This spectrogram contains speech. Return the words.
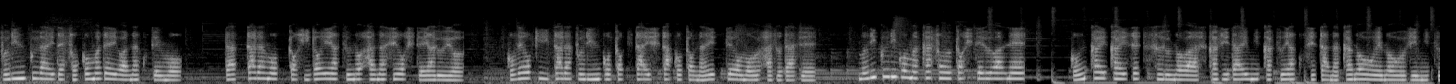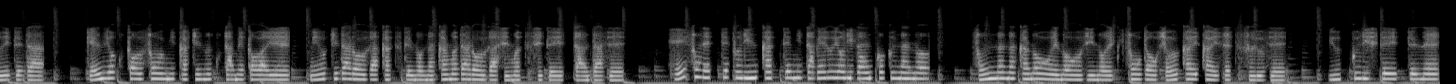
プリンくらいでそこまで言わなくても。だったらもっとひどいやつの話をしてやるよ。これを聞いたらプリンごと期待したことないって思うはずだぜ。無理くりごまかそうとしてるわね。今回解説するのは飛鳥時代に活躍した中野上の王子についてだ。権力闘争に勝ち抜くためとはいえ、身内だろうがかつての仲間だろうが始末していったんだぜ。へえそれってプリン勝手に食べるより残酷なの？そんな中野上の王子のエピソードを紹介解説するぜ。ゆっくりしていってね。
